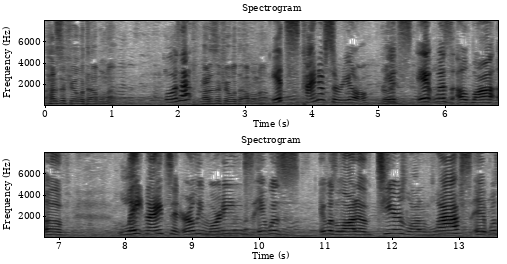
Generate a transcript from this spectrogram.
how does it feel with the album out? what was that? How does it feel with the album out? It's kind of surreal. Really? It's it was a lot of late nights and early mornings. It was it was a lot of tears, a lot of laughs. It was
